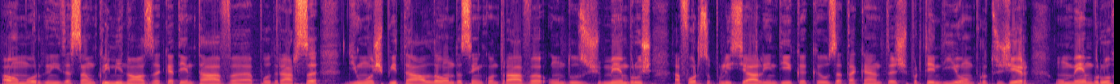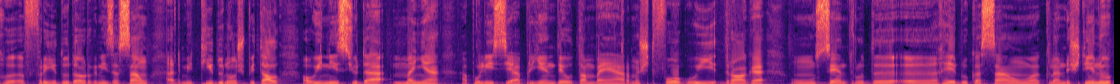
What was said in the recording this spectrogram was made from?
a uma organização criminosa que tentava apoderar-se de um hospital onde se encontrava um dos membros. A força policial indica que os atacantes pretendiam proteger um membro ferido da organização admitido no hospital ao início da manhã. A polícia apreendeu também armas de fogo e droga. Um centro de uh, reeducação clandestino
